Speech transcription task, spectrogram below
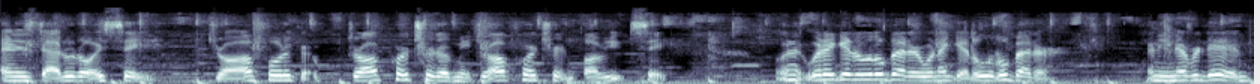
And his dad would always say, draw a photograph, draw a portrait of me, draw a portrait. And Bobby would say, when, when I get a little better, when I get a little better. And he never did.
